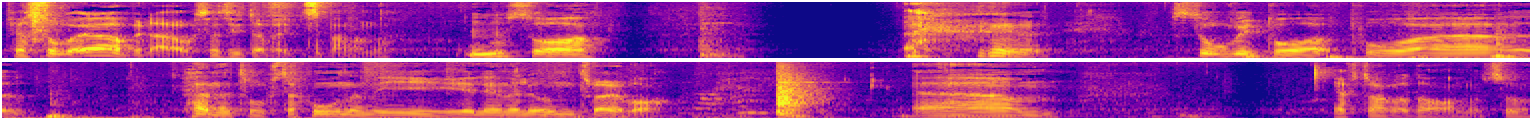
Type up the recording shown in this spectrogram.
För jag sov över där också. Jag tyckte det var lite spännande. Och så stod vi på, på uh, pendeltågsstationen i Helenelund tror jag det var. Ehm, efter andra dagen. Och så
